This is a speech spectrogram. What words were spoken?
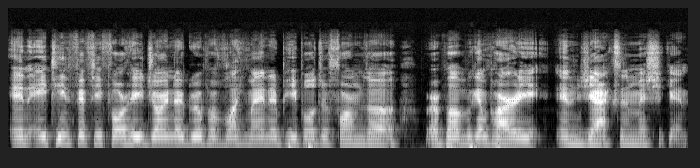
In 1854, he joined a group of like minded people to form the Republican Party in Jackson, Michigan.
